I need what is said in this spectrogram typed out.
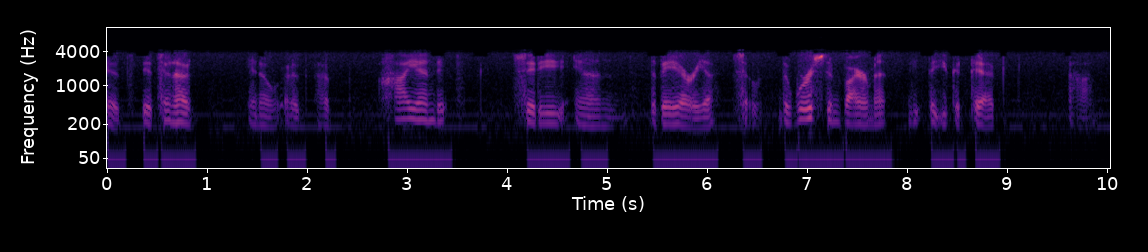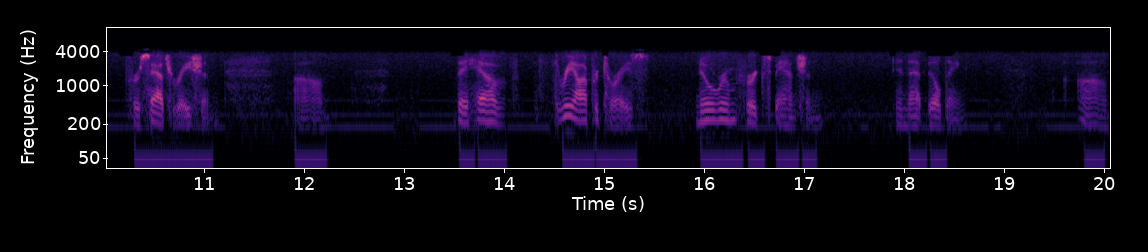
it's it's in a you know a, a high end city in the Bay Area, so the worst environment that you could pick uh, for saturation. Um, they have three operatories, no room for expansion in that building. Um,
